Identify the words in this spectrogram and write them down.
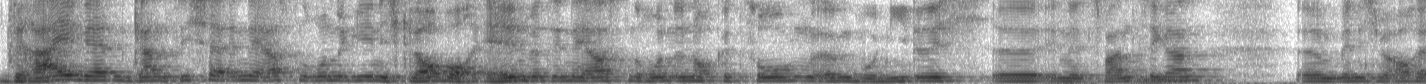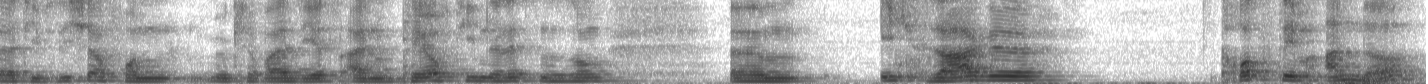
Drei werden ganz sicher in der ersten Runde gehen. Ich glaube, auch Allen wird in der ersten Runde noch gezogen, irgendwo niedrig äh, in den 20ern. Ähm, bin ich mir auch relativ sicher, von möglicherweise jetzt einem Playoff-Team der letzten Saison. Ähm, ich sage trotzdem under.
